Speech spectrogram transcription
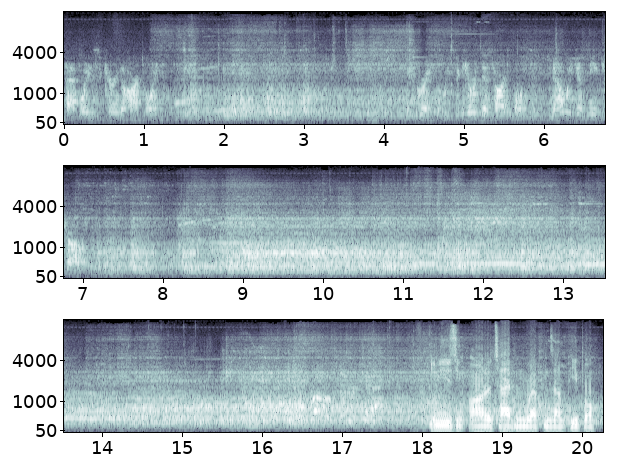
Halfway to securing the hard point. Great, we secured this hard point. Now we just need Charlie. And using auto titan weapons on people.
